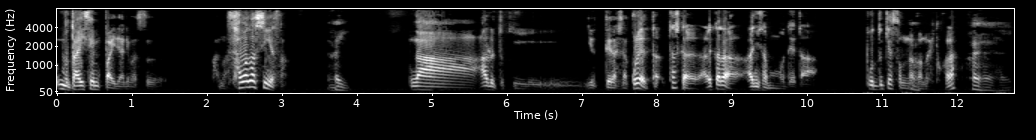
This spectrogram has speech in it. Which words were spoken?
う大先輩であります。あの、沢田信也さはい。んが、ある時言ってらっしゃる。これ、た、確か、あれかな、兄さんも出た、ポッドキャストの中の人かな、はいはいはい。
